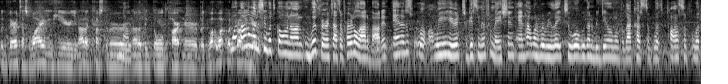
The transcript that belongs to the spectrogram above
with Veritas? Why are you here? You're not a customer. No. You're not a big old partner. But what what, what Well, I want to see what's going on with Veritas. I've heard a lot about it, and I just well, we're here to get some information and how it will relate to what we're going to be dealing with with our custom, with possible, with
